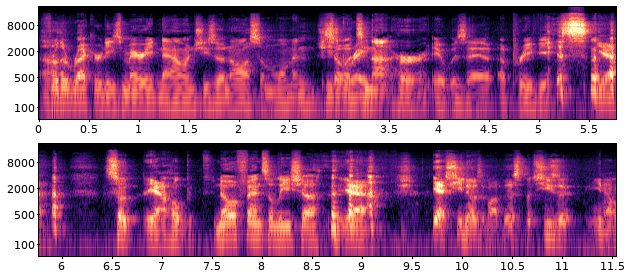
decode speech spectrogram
For the record, he's married now, and she's an awesome woman. She's so it's not her; it was a, a previous. Yeah. So yeah, I hope no offense, Alicia. yeah, yeah, she knows about this, but she's a you know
